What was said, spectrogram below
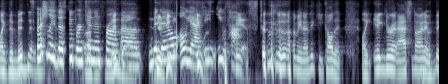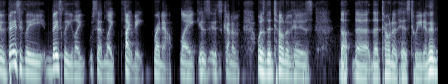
Like the mid, especially the superintendent uh, from Mid-Del. Um, Mid-Del. Dude, oh yeah, he was, he, he was hot. I mean, I think he called it like ignorant, asinine. It was, it was basically, basically like said like fight me right now. Like is is kind of was the tone of his the the the tone of his tweet and then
